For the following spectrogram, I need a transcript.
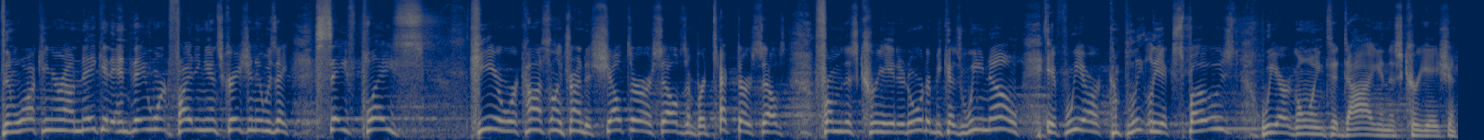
than walking around naked, and they weren't fighting against creation. It was a safe place. Here, we're constantly trying to shelter ourselves and protect ourselves from this created order because we know if we are completely exposed, we are going to die in this creation.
